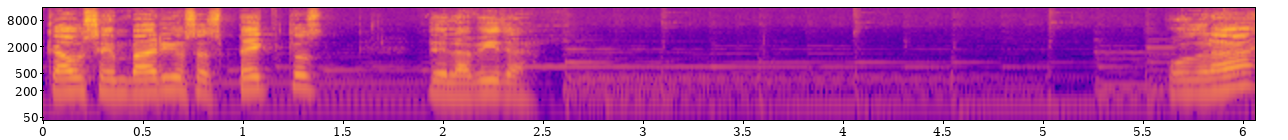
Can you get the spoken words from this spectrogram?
causa en varios aspectos de la vida. ¿Podrá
